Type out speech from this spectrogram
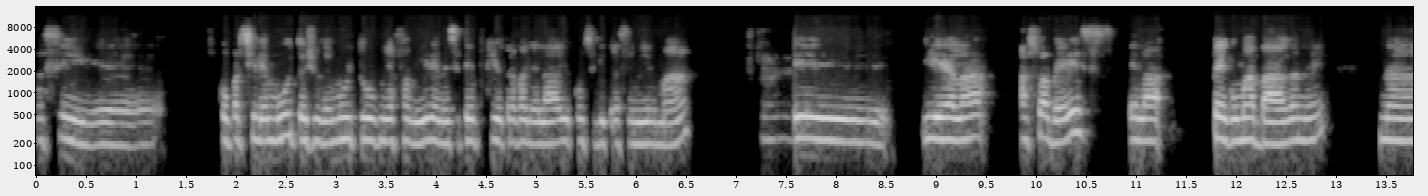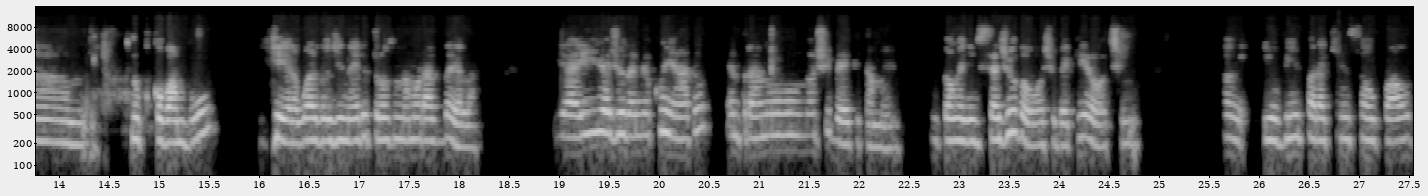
assim, é, compartilhei muito, ajudei muito minha família. Nesse tempo que eu trabalhei lá, eu consegui trazer minha irmã. E, e ela, a sua vez, ela pegou uma vaga, né? Na, no Cocobambu, e ela guardou dinheiro e trouxe o namorado dela. E aí eu ajudei meu cunhado a entrar no, no Chibek também. Então a gente se ajudou, acho que é ótimo. Eu vim para aqui em São Paulo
